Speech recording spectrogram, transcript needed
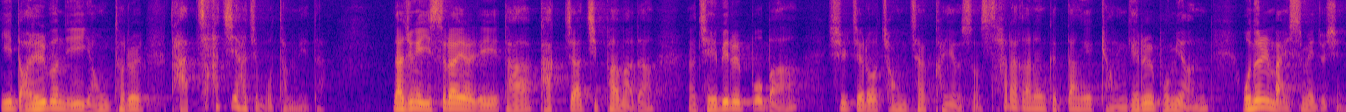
이 넓은 이 영토를 다 차지하지 못합니다. 나중에 이스라엘이 다 각자 지파마다 제비를 뽑아 실제로 정착하여서 살아가는 그 땅의 경계를 보면 오늘 말씀해 주신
